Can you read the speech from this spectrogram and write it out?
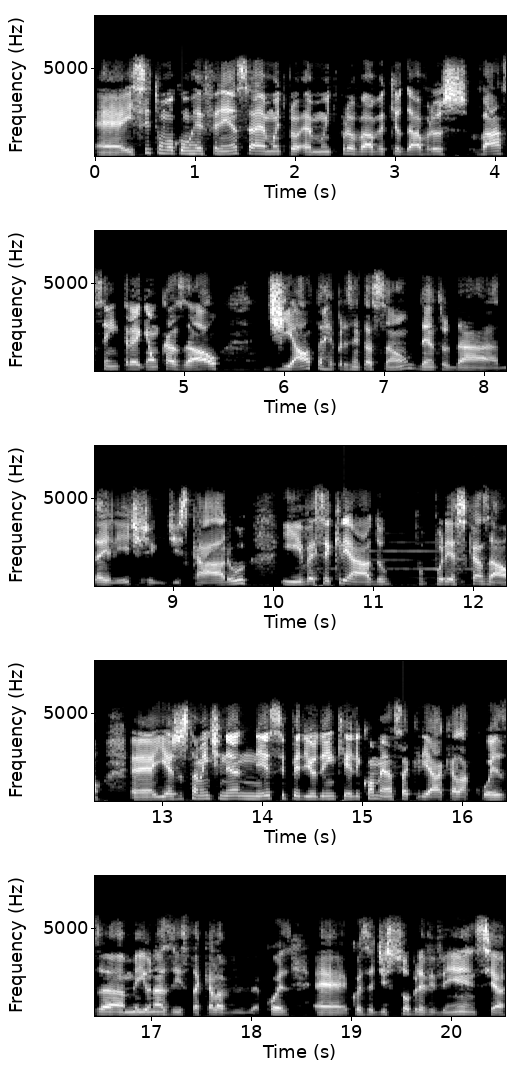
é, e se tomou como referência é muito é muito provável que o Davros vá ser entregue a um casal de alta representação dentro da, da elite de, de Scaro e vai ser criado por, por esse casal. É, e é justamente né, nesse período em que ele começa a criar aquela coisa meio nazista, aquela coisa, é, coisa de sobrevivência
